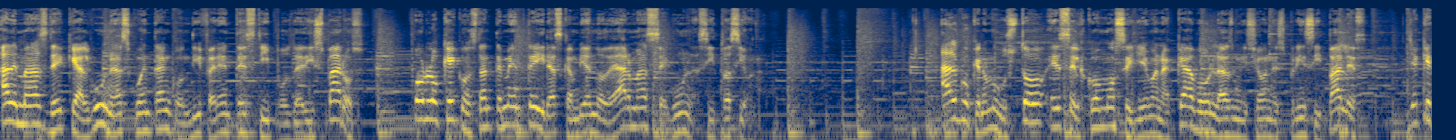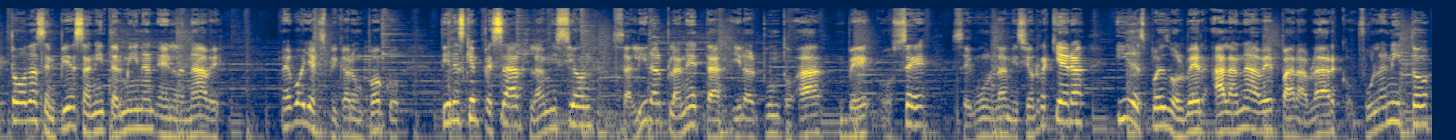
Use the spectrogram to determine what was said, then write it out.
además de que algunas cuentan con diferentes tipos de disparos, por lo que constantemente irás cambiando de armas según la situación. Algo que no me gustó es el cómo se llevan a cabo las misiones principales, ya que todas empiezan y terminan en la nave. Me voy a explicar un poco. Tienes que empezar la misión, salir al planeta, ir al punto A, B o C, según la misión requiera, y después volver a la nave para hablar con fulanito,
